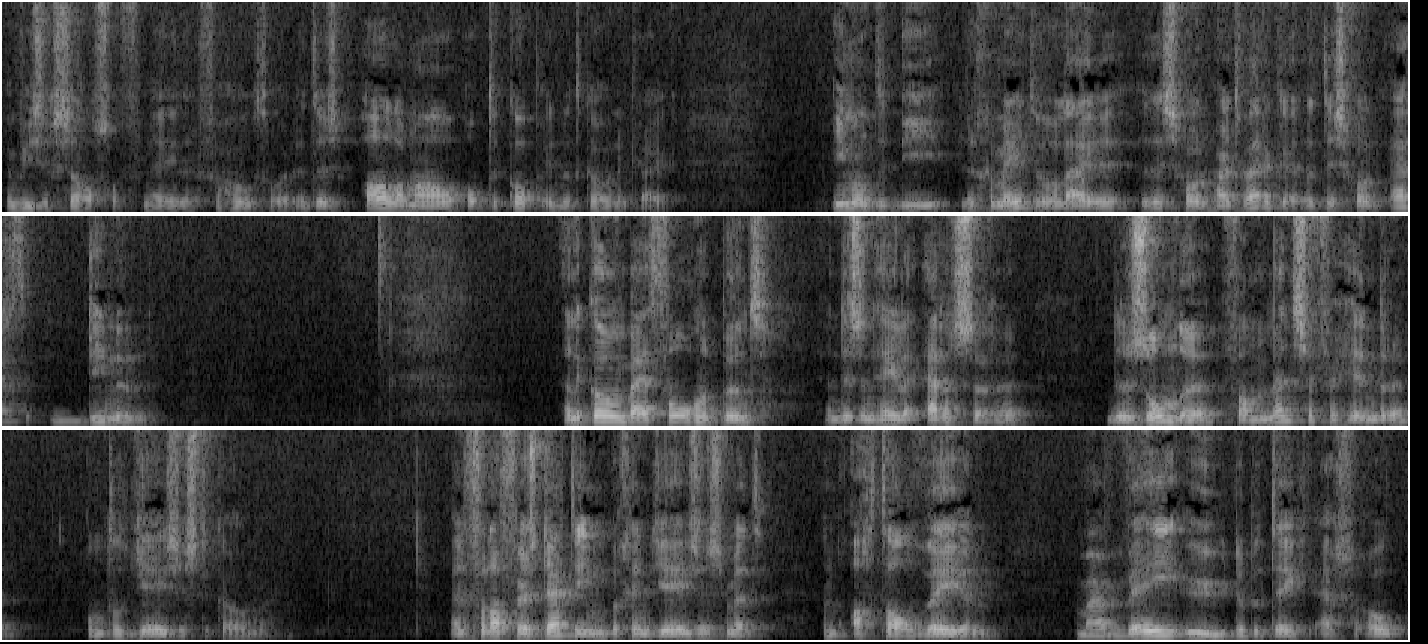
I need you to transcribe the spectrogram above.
En wie zichzelf zal vernederen, verhoogd worden. Het is allemaal op de kop in het koninkrijk. Iemand die de gemeente wil leiden, het is gewoon hard werken. Het is gewoon echt dienen. En dan komen we bij het volgende punt. En dit is een hele ernstige. De zonde van mensen verhinderen om tot Jezus te komen. En vanaf vers 13 begint Jezus met een achttal weeën. Maar wee u, dat betekent echt, oh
